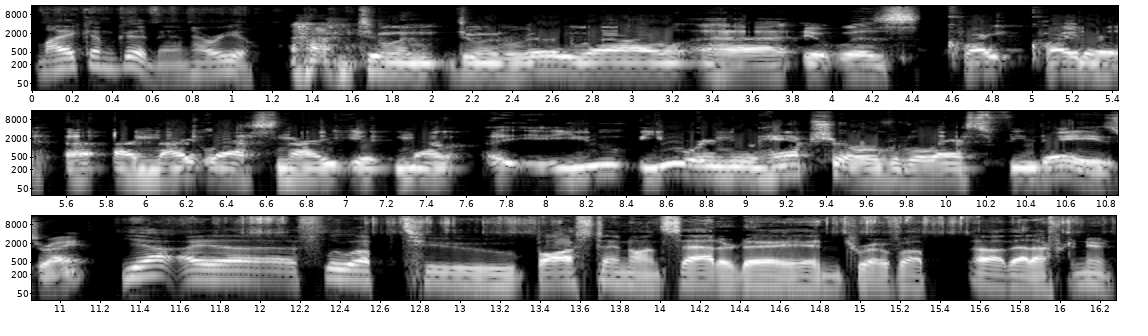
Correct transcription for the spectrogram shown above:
Mike, I'm good, man. How are you? I'm doing doing really well. Uh, it was quite quite a, a, a night last night. It, now, uh, you you were in New Hampshire over the last few days, right? Yeah, I uh, flew up to Boston on Saturday and drove up uh, that afternoon.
